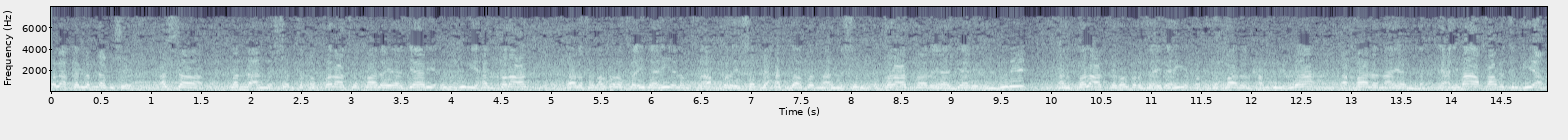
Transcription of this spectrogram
ولا كلمنا بشيء. حتى ظن أن الشمس قد طلعت فقال يا جاري انظري هل طلعت؟ قال فنظرت فإذا هي لم تقبل يسبح حتى ظن أن الشمس قد طلعت قال يا جاري انظري هل طلعت؟ فنظرت فإذا هي قد فقال الحمد لله أقالنا يمنا يعني ما أقامت القيامة.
